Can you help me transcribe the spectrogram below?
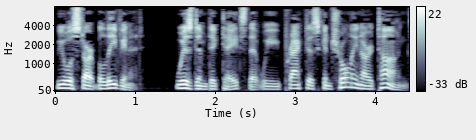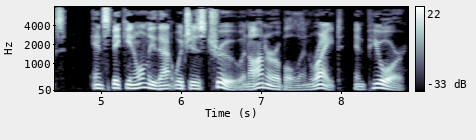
we will start believing it. Wisdom dictates that we practice controlling our tongues and speaking only that which is true and honorable and right and pure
